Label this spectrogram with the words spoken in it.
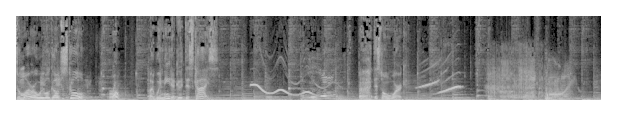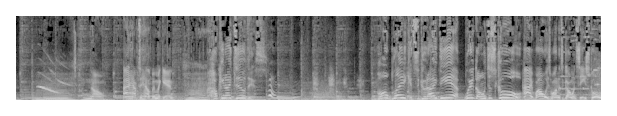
Tomorrow we will go to school. But we need a good disguise. Ah, this won't work. Mm, no. I have to help him again. Hmm, how can I do this? Oh, Blake, it's a good idea. We're going to school. I've always wanted to go and see school.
